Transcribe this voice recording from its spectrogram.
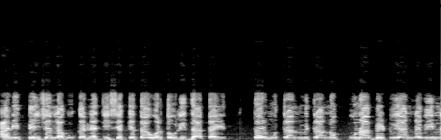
आणि पेन्शन लागू करण्याची शक्यता वर्तवली जात आहे. तर मित्रां मित्रांनो पुन्हा भेटूया नवीन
